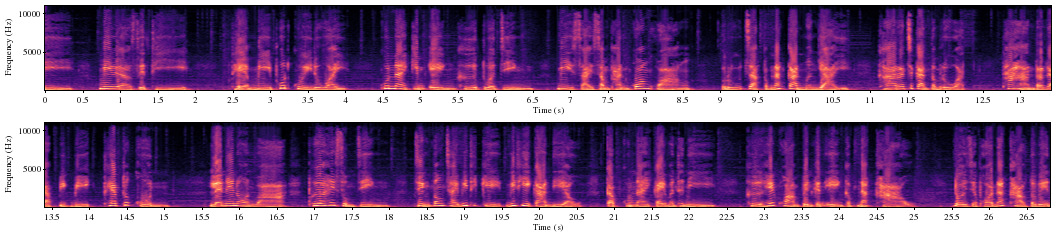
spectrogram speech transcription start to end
ดี มีแววเศรษฐี แถมมีพูดคุยด้วย คุณนายกิมเองคือตัวจริง มีสายสัมพันธ์กว้างขวาง รู้จักกับนักการเมืองใหญ่ ข้าราชการตำรวจ ทหารระดับบิ๊กบิ๊กแทบทุกคน และแน่นอนว่าเพื่อให้สมจริงจึงต้องใช้วิธีกิวิธีการเดียวกับคุณนายไก่วันธนี คือให้ความเป็นกันเองกับนักข่าว โดยเฉพาะนักข่าวตะเวน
